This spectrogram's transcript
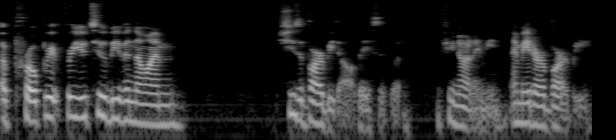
appropriate for YouTube even though I'm she's a Barbie doll basically, if you know what I mean. I made her a Barbie.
